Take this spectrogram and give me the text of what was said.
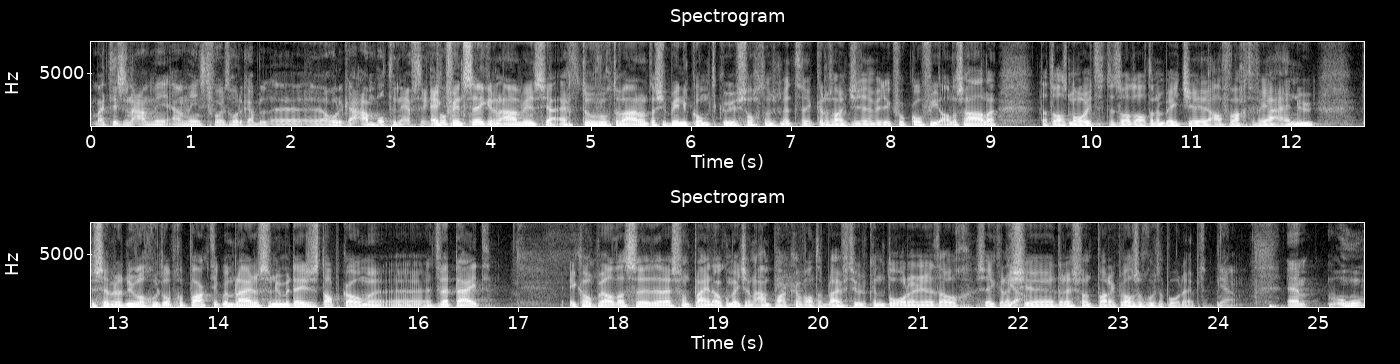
maar het is een aanwin- aanwinst voor het horeca, eh, eh, horeca-aanbod in de Efteling, Ik toch? vind het zeker een aanwinst. Ja, echt toegevoegde waarde. Want als je binnenkomt kun je 's ochtends met croissantjes en weet ik veel koffie alles halen. Dat was nooit. Dat was altijd een beetje afwachten van ja, en nu? Dus ze hebben het nu wel goed opgepakt. Ik ben blij dat ze nu met deze stap komen. Het werd tijd. Ik hoop wel dat ze de rest van het plein ook een beetje gaan aanpakken. Want er blijft natuurlijk een doorn in het oog. Zeker als Ja. je de rest van het park wel zo goed op orde hebt. Ja. Ehm, hoe,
